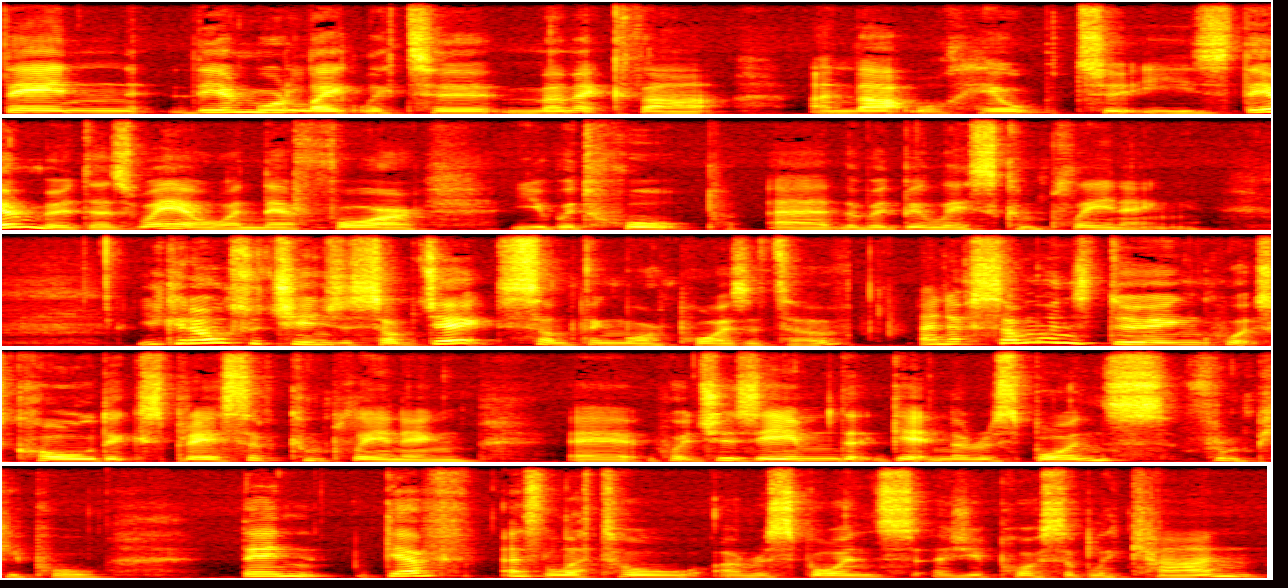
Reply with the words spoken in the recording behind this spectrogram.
then they're more likely to mimic that, and that will help to ease their mood as well. And therefore, you would hope uh, there would be less complaining. You can also change the subject to something more positive. And if someone's doing what's called expressive complaining, uh, which is aimed at getting a response from people, then give as little a response as you possibly can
